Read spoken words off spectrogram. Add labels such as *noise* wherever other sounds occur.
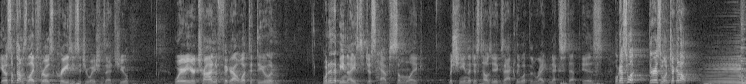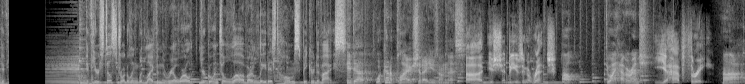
You know, sometimes life throws crazy situations at you where you're trying to figure out what to do and wouldn't it be nice to just have some like machine that just tells you exactly what the right next step is? Well, guess what? There is one. Check it out. If you're still struggling with life in the real world, you're going to love our latest home speaker device. Hey, Dad, what kind of pliers should I use on this? Uh, you should be using a wrench. Oh, do I have a wrench? You have three. Ah,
